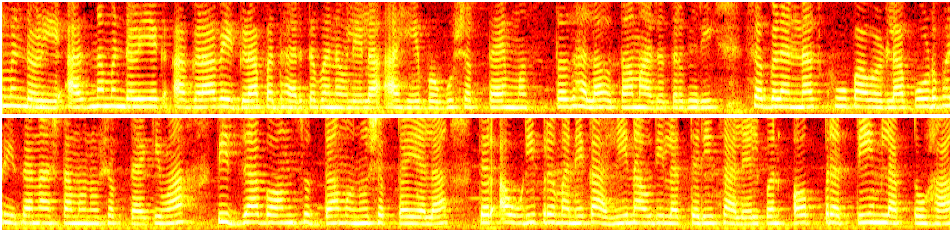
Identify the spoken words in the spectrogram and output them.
मंडळी आज ना मंडळी एक आगळा वेगळा पदार्थ बनवलेला आहे. बघू शकताय मस्त झाला होता माझ्या तर घरी. सगळ्यांनाच खूप आवडला. पोटभरीचा नाश्ता म्हणू शकताय किंवा पिझ्झा बॉम्बसुद्धा म्हणू शकताय याला. तर आवडीप्रमाणे काही नाव दिलात तरी चालेल पण अप्रतिम लागतो हा.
